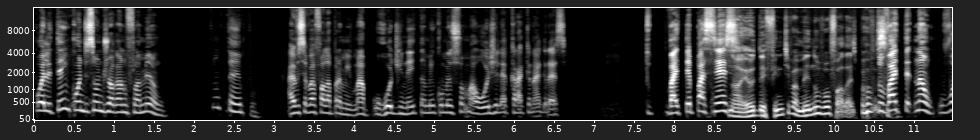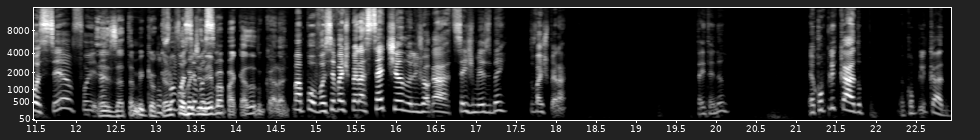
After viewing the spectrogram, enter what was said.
Pô, ele tem condição de jogar no Flamengo? Não tem, pô. Aí você vai falar para mim, mas o Rodinei também começou mal. Hoje ele é craque na Grécia. Tu vai ter paciência. Não, eu definitivamente não vou falar isso pra você. Tu vai ter. Não, você foi. Né? Exatamente, que eu Não quero que o Rodinei você. vá pra casa do caralho. Mas, pô, você vai esperar sete anos ele jogar seis meses bem? Tu vai esperar. Tá entendendo? É complicado, pô. É complicado.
